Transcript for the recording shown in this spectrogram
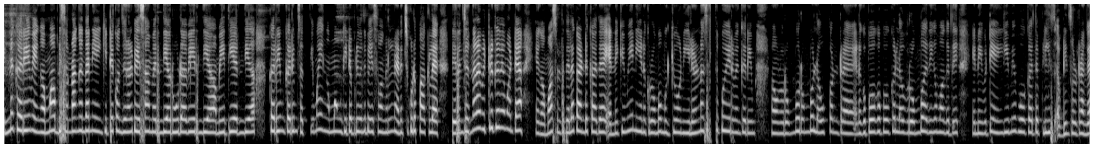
என்ன கரீம் எங்கள் அம்மா அப்படி சொன்னாங்கன்னு தான் நீ என்கிட்ட கொஞ்ச நாள் பேசாமல் இருந்தியா? ரூடாகவே இருந்தியா? அமைதியாக இருந்தியா? கரீம் கரீம் சத்தியமாக எங்கள் அம்மா உங்ககிட்ட இப்படி வந்து பேசுவாங்கன்னு நினச்சி கூட பார்க்கல. தெரிஞ்சிருந்தா நான் விட்டுருக்கவே மாட்டேன். எங்கள் அம்மா சொல்கிறதெல்லாம் கண்டுக்காத. என்றைக்குமே நீ எனக்கு ரொம்ப முக்கியம். நீ இல்லைன்னா நான் செத்து போயிடுவேன் கரீம். நான் உன்னை ரொம்ப ரொம்ப லவ் பண்ணுறேன் எனக்கு போக போக லவ் ரொம்ப அதிகமாகுது. என்னை விட்டு எங்கேயுமே போகாத ப்ளீஸ் அப்படின்னு சொல்கிறாங்க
